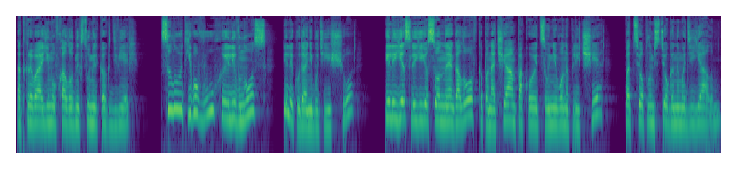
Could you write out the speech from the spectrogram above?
открывая ему в холодных сумерках дверь, целует его в ухо или в нос, или куда-нибудь еще, или если ее сонная головка по ночам покоится у него на плече под теплым стеганым одеялом.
